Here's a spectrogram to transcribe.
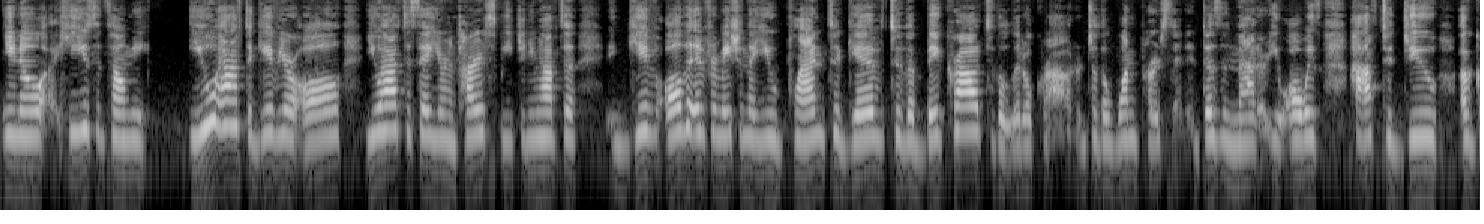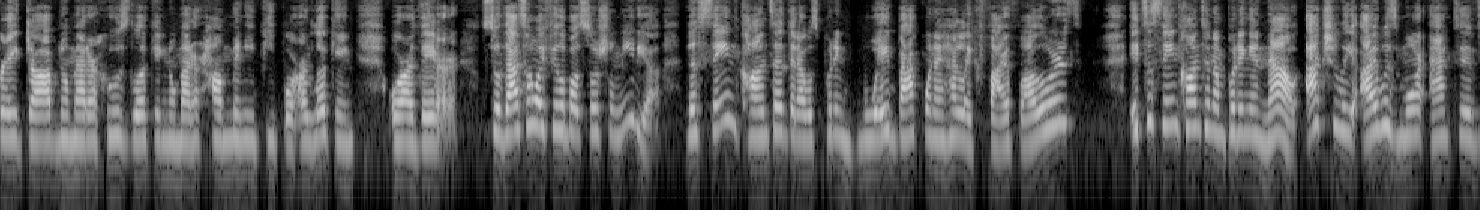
you know, he used to tell me, you have to give your all. You have to say your entire speech and you have to give all the information that you plan to give to the big crowd, to the little crowd, or to the one person. It doesn't matter. You always have to do a great job no matter who's looking, no matter how many people are looking or are there. So that's how I feel about social media. The same content that I was putting way back when I had like five followers it's the same content I'm putting in now. Actually, I was more active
